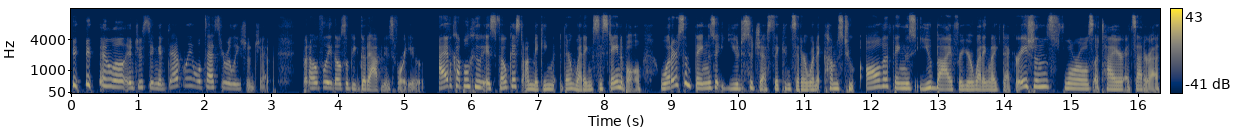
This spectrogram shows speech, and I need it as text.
and a little interesting and definitely will test your relationship. But hopefully those will be good avenues for you. I have a couple who is focused on making their wedding sustainable. What are some things you'd suggest they consider when it comes to all the things you buy for your wedding, like decorations, florals, attire, etc.?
